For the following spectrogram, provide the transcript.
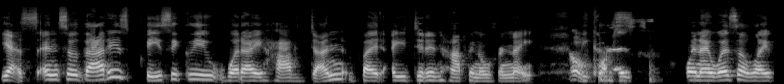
Yes. And so that is basically what I have done, but it didn't happen overnight. Oh, because when I was a life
